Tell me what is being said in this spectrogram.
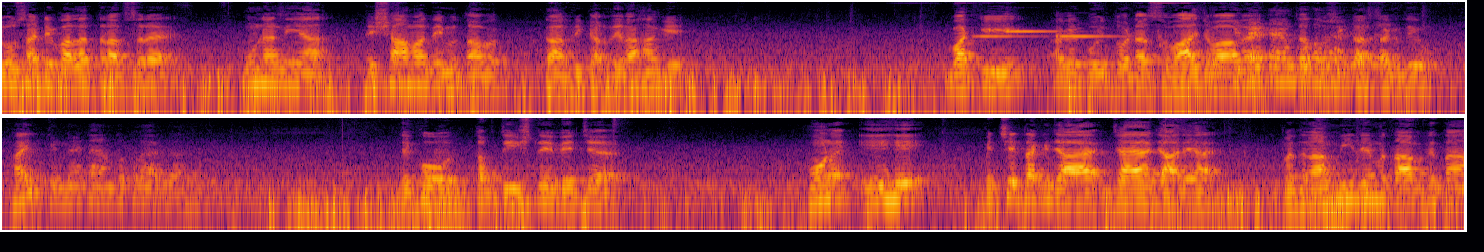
ਜੋ ਸਾਡੇ ਵਾਲਾਤਰ ਅਫਸਰ ਹੈ ਉਹਨਾਂ ਦੀਆਂ ਇਸ਼ਾਵਾਂ ਦੇ ਮੁਤਾਬਕ ਕਾਰਵਾਈ ਕਰਦੇ ਰਹਾਂਗੇ। ਬਾਕੀ ਅਗਰ ਕੋਈ ਤੁਹਾਡਾ ਸਵਾਲ ਜਵਾਬ ਹੈ ਤਾਂ ਤੁਸੀਂ ਕਰ ਸਕਦੇ ਹੋ। ਹਾਂ? ਕਿੰਨੇ ਟਾਈਮ ਤੋਂ ਖਿਲਾਇਆ ਜਾ ਰਿਹਾ ਦੇਖੋ ਤਫਤੀਸ਼ ਦੇ ਵਿੱਚ ਹੁਣ ਇਹ ਪਿੱਛੇ ਤੱਕ ਜਾਇਆ ਜਾ ਰਿਹਾ ਹੈ। ਬਦਨਾਮੀ ਦੇ ਮੁਤਾਬਕ ਤਾਂ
